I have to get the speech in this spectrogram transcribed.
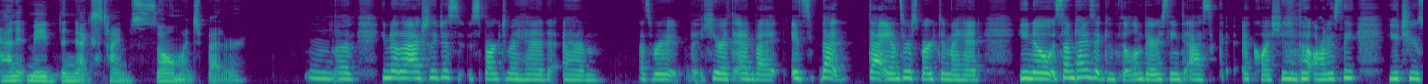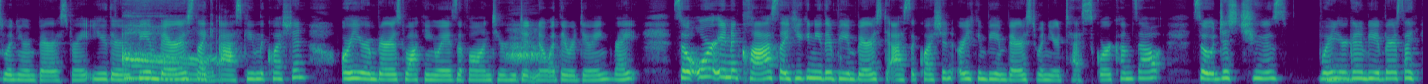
and it made the next time so much better. Mm, uh, you know that actually just sparked my head um as we're here at the end but it's that that answer sparked in my head. You know sometimes it can feel embarrassing to ask a question but honestly you choose when you're embarrassed right? You either be embarrassed like Oh. asking the question or you're embarrassed walking away as a volunteer who didn't know what they were doing right? So or in a class like you can either be embarrassed to ask the question or you can be embarrassed when your test score comes out. So just choose where you're Mhm. going to be embarrassed. Like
